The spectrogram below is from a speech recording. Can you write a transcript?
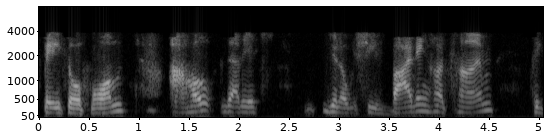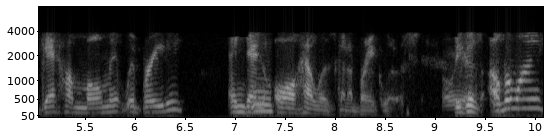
space or form. I hope that it's, you know, she's biding her time to get her moment with Brady, and then Mm. all hell is going to break loose. oh, because otherwise,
